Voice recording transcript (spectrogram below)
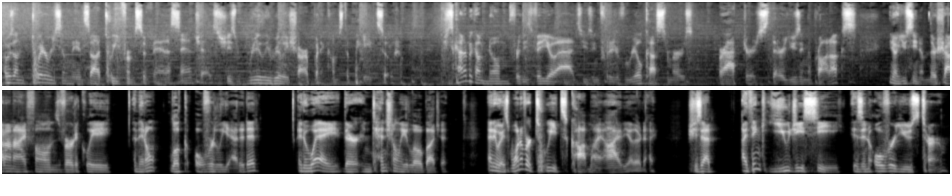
I was on Twitter recently and saw a tweet from Savannah Sanchez. She's really, really sharp when it comes to paid social. She's kind of become known for these video ads using footage of real customers or actors that are using the products. You know, you've seen them. They're shot on iPhones vertically and they don't look overly edited. In a way, they're intentionally low budget. Anyways, one of her tweets caught my eye the other day. She said, I think UGC is an overused term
